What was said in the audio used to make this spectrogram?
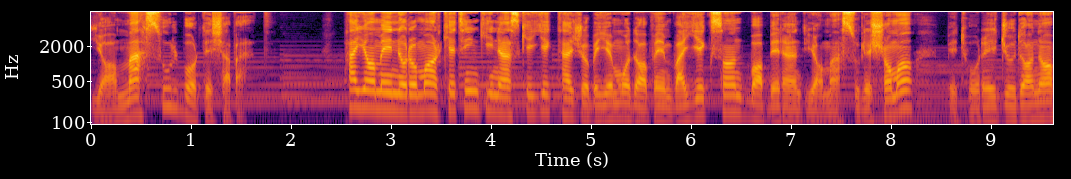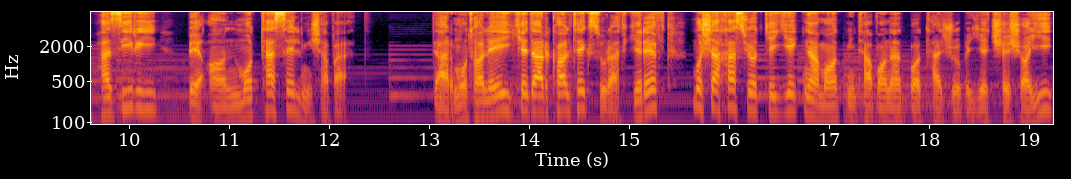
یا محصول برده شود. پیام neuromarketing این است که یک تجربه مداوم و یکسان با برند یا محصول شما به طور جدا ناپذیری به آن متصل می شود. در مطالعه‌ای که در کالتک صورت گرفت مشخص شد که یک نماد می تواند با تجربه چشایی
